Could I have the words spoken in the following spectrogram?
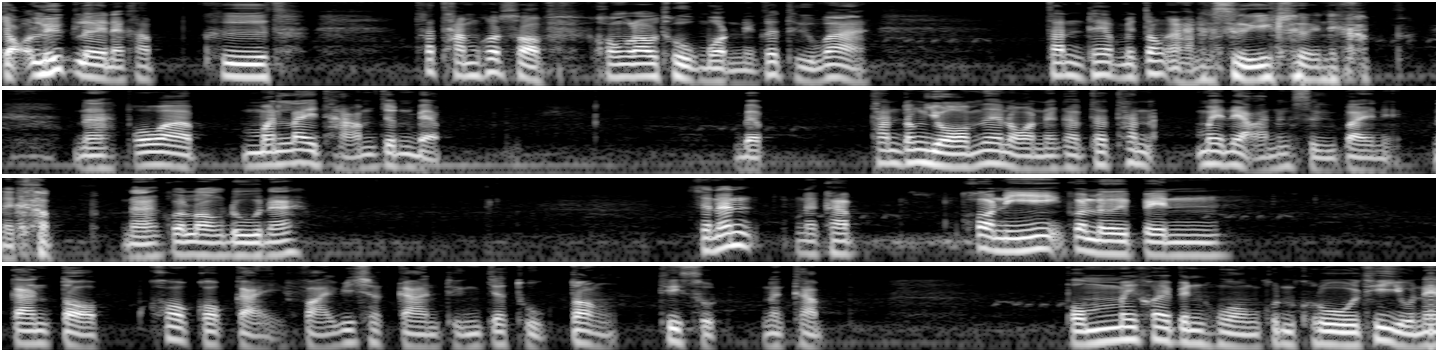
เจาะลึกเลยนะครับ คือ ถ้าทำข้อสอบของเราถูกหมดเนี่ยก็ถือว่าท่านแทบไม่ต้องอ่านหนังสืออีกเลยนะครับนะเพราะว่ามันไล่ถามจนแบบแบบท่านต้องยอมแน่นอนนะครับ ถ้าท่านไม่ได้อ่านหนังสือไปเนี่ยนะครับนะก็ลองดูนะ ฉะนั้นนะครับ ข้อนี้ก็เลยเป็นการตอบข้อกอไก่ฝ่ายวิชาการถึงจะถูกต้องที่สุดนะครับ ผมไม่ค่อยเป็นห่วงคุณครูที่อยู่ใน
